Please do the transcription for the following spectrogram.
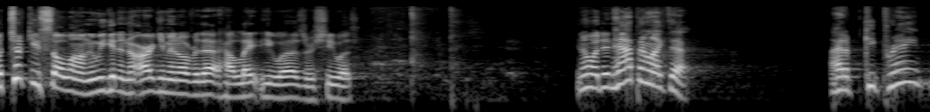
What took you so long? And we get in an argument over that, how late he was or she was. You know, it didn't happen like that. I had to keep praying.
